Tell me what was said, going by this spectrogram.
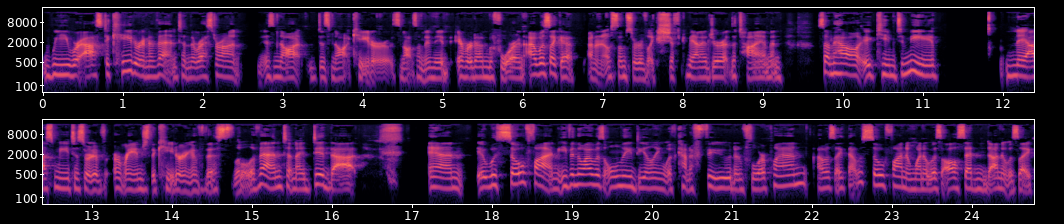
we were asked to cater an event and the restaurant is not does not cater. It's not something they'd ever done before. And i was like a i don't know some sort of like shift manager at the time. And somehow it came to me and they asked me to sort of arrange the catering of this little event. And i did that and it was so fun even though i was only dealing with kind of food and floor plan i was like that was so fun and when it was all said and done it was like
